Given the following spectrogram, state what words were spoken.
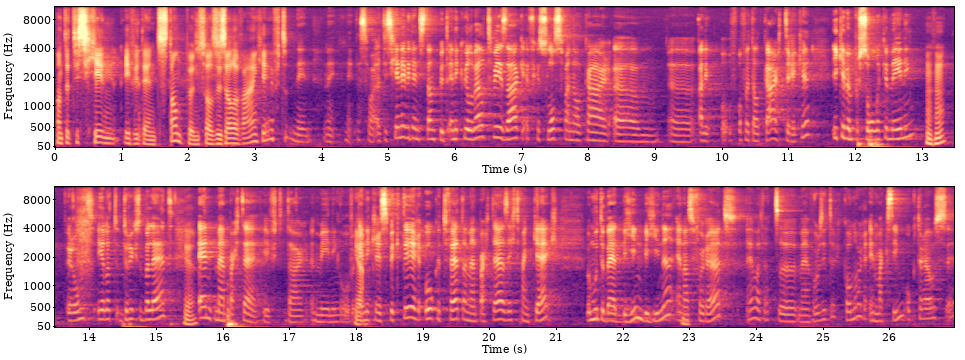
Want het is geen evident standpunt, zoals u zelf aangeeft. Nee, nee, nee, dat is waar. Het is geen evident standpunt. En ik wil wel twee zaken even los van elkaar, um, uh, of, of uit elkaar trekken. Ik heb een persoonlijke mening. Mm rond heel het drugsbeleid. En mijn partij heeft daar een mening over. En ik respecteer ook het feit dat mijn partij zegt van kijk, we moeten bij het begin beginnen en als vooruit, hè, wat dat, uh, mijn voorzitter, Connor, en Maxime ook trouwens, hè,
